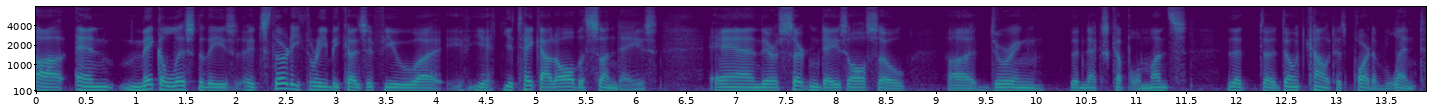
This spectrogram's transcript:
uh, and make a list of these. It's 33 because if you, uh, if you, you take out all the Sundays, and there are certain days also uh, during the next couple of months that uh, don't count as part of Lent.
